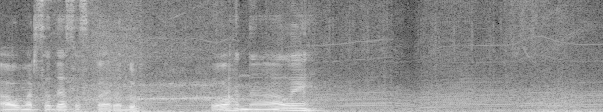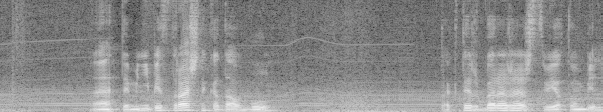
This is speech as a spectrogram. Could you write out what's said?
А у Мерседеса спереду. Погнали. Е, ти мені підстрачника дав, Бул. Так ти ж бережеш свій автомобіль.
